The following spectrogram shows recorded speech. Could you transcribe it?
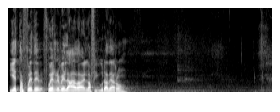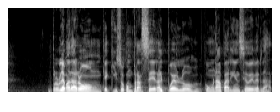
Y esta fue, fue revelada en la figura de Aarón. El problema de Aarón que quiso complacer al pueblo con una apariencia de verdad.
